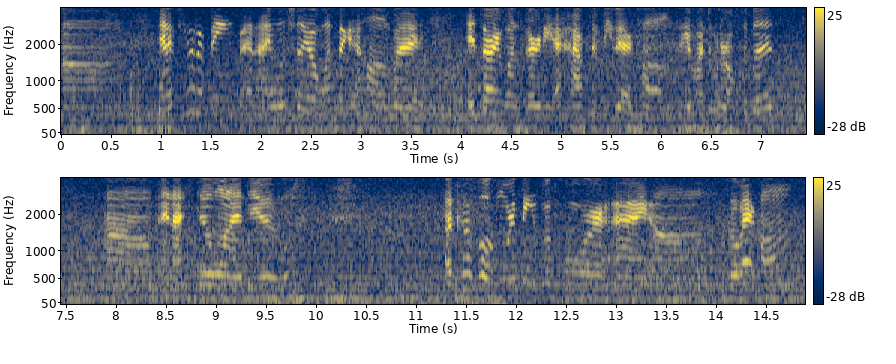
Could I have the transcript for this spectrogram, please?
Um, and a few other things, and I will show y'all once I get home, but it's already 1.30. I have to be back home to get my daughter off the bus. Um, and I still want to do a couple more things before I um, go back home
